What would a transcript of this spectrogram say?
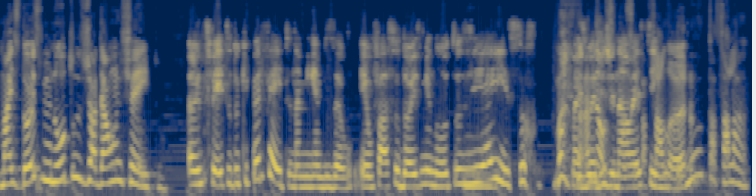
Mas dois minutos já dá um efeito antes feito do que perfeito, na minha visão. Eu faço dois minutos hum. e é isso. Mas, Mas o original não, se você é tá cinco. falando, tá falando.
